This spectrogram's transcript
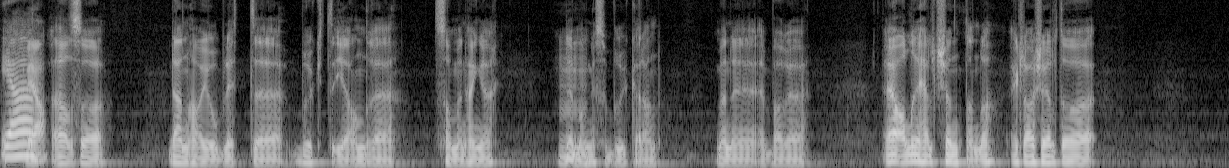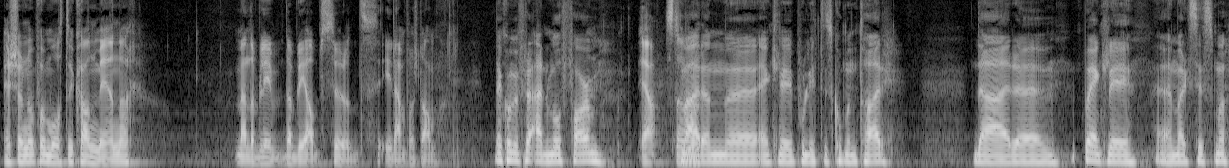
Ja. Ja. Altså, den har jo blitt uh, brukt i andre sammenhenger. Det er Mm. mange som bruker den. Men jeg, jeg bare Jeg har aldri helt skjønt den, da. Jeg klarer ikke helt å Jeg skjønner på en måte hva han mener. Men det blir, det blir absurd i den forstand. Det kommer fra Animal Farm, Ja, som er en uh, egentlig politisk kommentar. Det er uh, på egentlig uh, marxisme.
